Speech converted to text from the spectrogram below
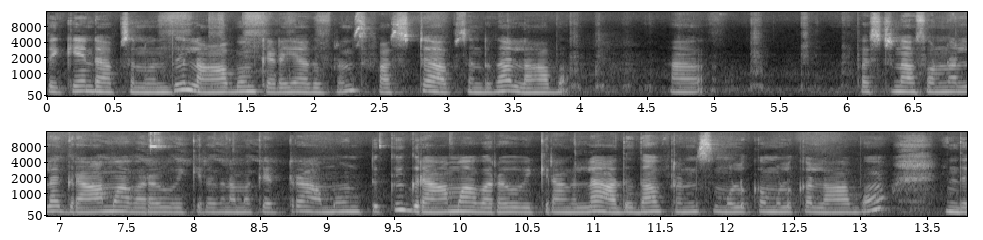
செகண்ட் ஆப்ஷன் வந்து லாபம் கிடையாது ஃப்ரெண்ட்ஸ் ஃபஸ்ட்டு ஆப்ஷன் தான் லாபம். ஃபஸ்ட்டு நான் சொன்னல கிராமா வரவு வைக்கிறது. நம்ம கெட்டுற அமௌண்ட்டுக்கு கிராமா வரவு வைக்கிறாங்கல்ல அதுதான் ஃப்ரெண்ட்ஸ் முழுக்க முழுக்க லாபம். இந்த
